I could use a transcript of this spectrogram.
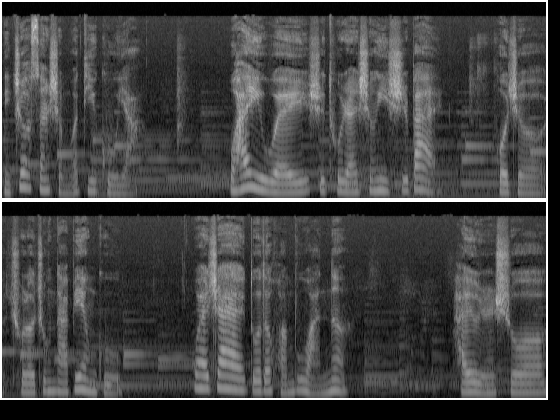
你这算什么低谷呀？我还以为是突然生意失败，或者出了重大变故，外债多得还不完呢。”还有人说。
